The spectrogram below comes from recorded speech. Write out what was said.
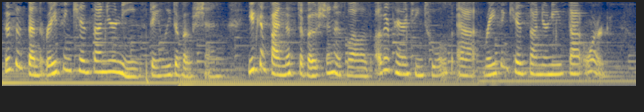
This has been the Raising Kids on Your Knees daily devotion. You can find this devotion as well as other parenting tools at raisingkidsonyourknees.org.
